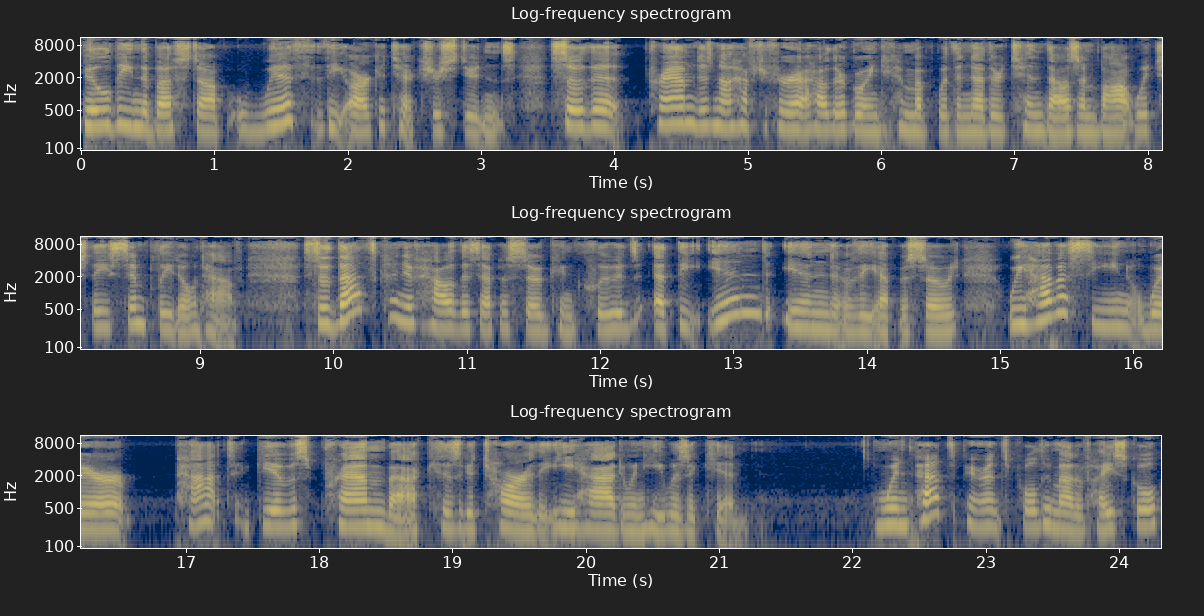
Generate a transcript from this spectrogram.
building the bus stop with the architecture students so that Pram does not have to figure out how they're going to come up with another 10,000 baht, which they simply don't have. So that's kind of how this episode concludes. At the end, end of the episode, we have a scene where Pat gives Pram back his guitar that he had when he was a kid. When Pat's parents pulled him out of high school,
